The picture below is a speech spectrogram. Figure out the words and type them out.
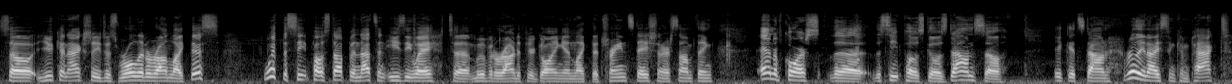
So you can actually just roll it around like this with the seat post up and that's an easy way to move it around if you're going in like the train station or something. And of course the, the seat post goes down so it gets down really nice and compact.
